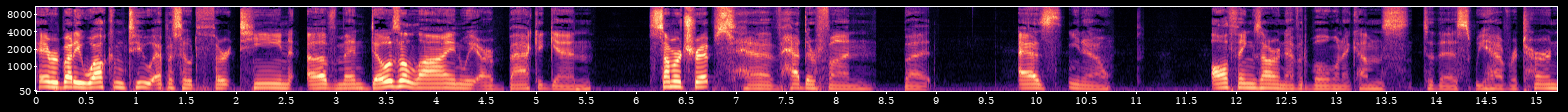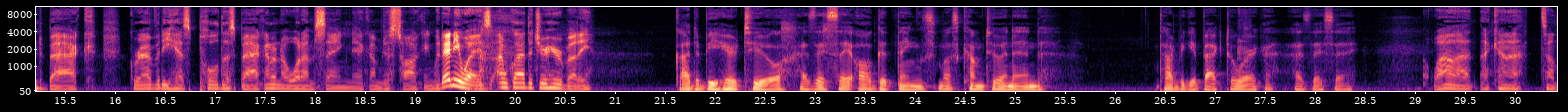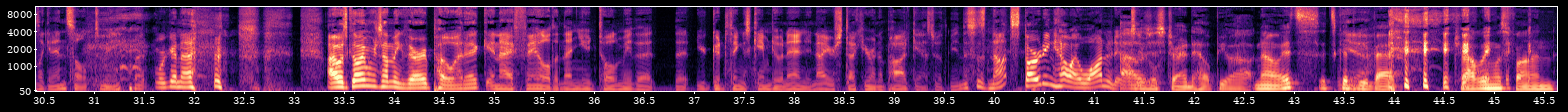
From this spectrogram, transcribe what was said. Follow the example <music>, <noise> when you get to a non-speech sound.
Hey, everybody, welcome to episode 13 of Mendoza Line. We are back again. Summer trips have had their fun, but as you know, all things are inevitable when it comes to this. We have returned back. Gravity has pulled us back. I don't know what I'm saying, Nick. I'm just talking. But, anyways, I'm glad that you're here, buddy. Glad to be here too. As they say, all good things must come to an end. Time to get back to work, as they say. Wow, that, that kind of sounds like an insult to me. <laughs> But we're gonna. <laughs> I was going for something very poetic, and I failed. And then you told me that that your good things came to an end, and now you're stuck here in a podcast with me. This is not starting how I wanted it I to. was just trying to help you out. No, it's it's good to be back. <laughs> Traveling was fun.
